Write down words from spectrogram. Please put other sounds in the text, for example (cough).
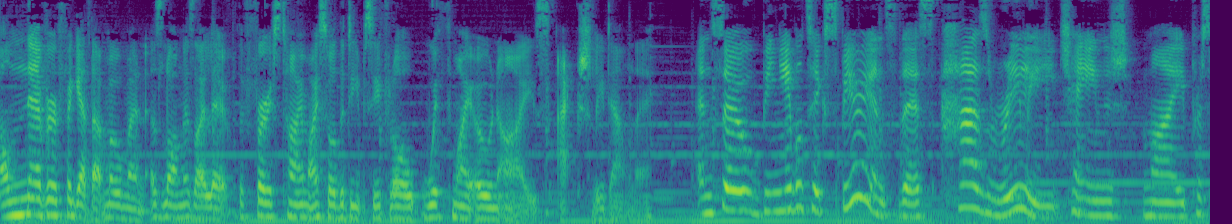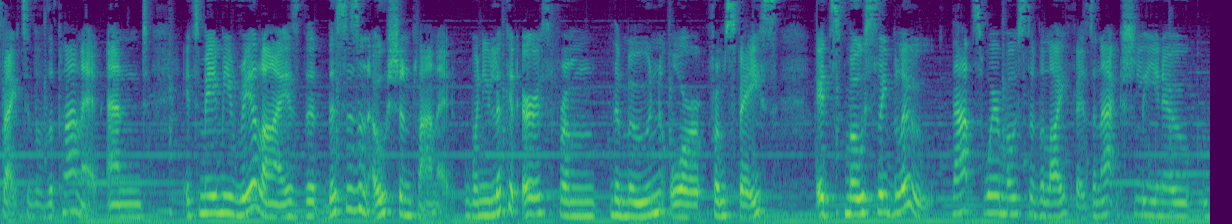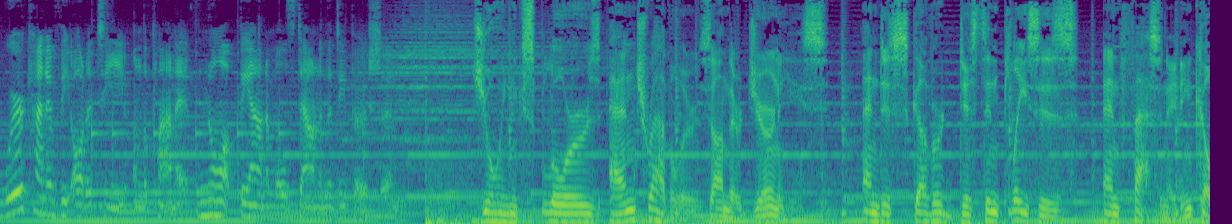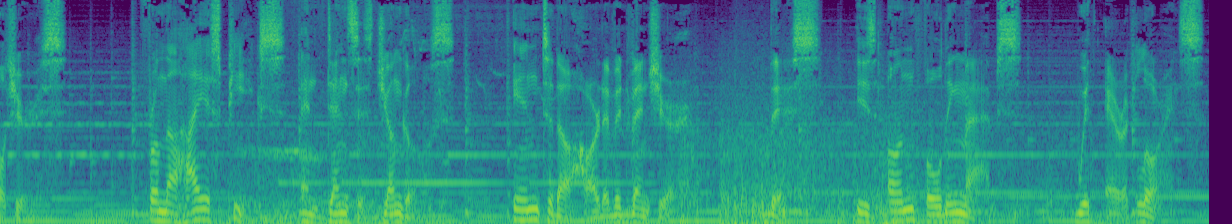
I'll never forget that moment as long as I live. The first time I saw the deep sea floor with my own eyes, actually down there. And so being able to experience this has really changed my perspective of the planet. And it's made me realize that this is an ocean planet. When you look at Earth from the moon or from space, it's mostly blue. That's where most of the life is. And actually, you know, we're kind of the oddity on the planet, not the animals down in the deep ocean. Join explorers and travelers on their journeys and discover distant places and fascinating cultures. From the highest peaks and densest jungles into the heart of adventure. This is Unfolding Maps with Erik Lorenz.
